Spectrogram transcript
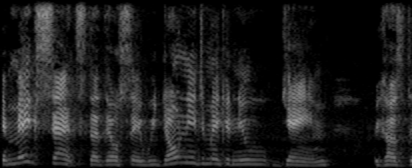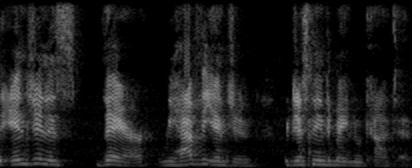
it makes sense that they'll say we don't need to make a new game because the engine is there. We have the engine. We just need to make new content.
